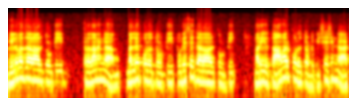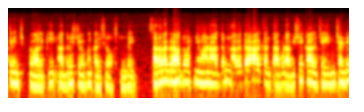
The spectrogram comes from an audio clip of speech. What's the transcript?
బిల్వ దళాలతోటి ప్రధానంగా మల్లెపూలతోటి తులసి దళాలతోటి మరియు తామర పూలతోడు విశేషంగా ఆచరించిన వాళ్ళకి అదృష్ట యోగం కలిసి వస్తుంది. సర్వగ్రహ దోష నివారణార్థం నవగ్రహాలకంతా కూడా అభిషేకాలు చేయించండి.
